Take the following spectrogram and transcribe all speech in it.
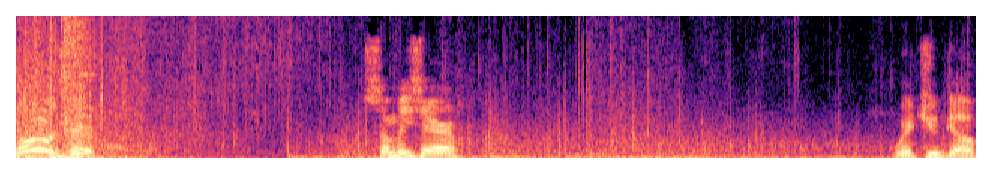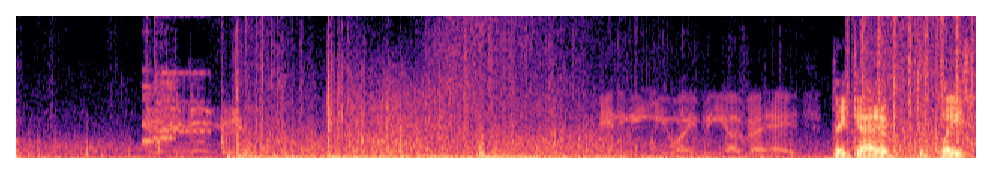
Oh shit! Somebody's there. Where'd you go? Enemy UAV overhead. They got it. The place.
